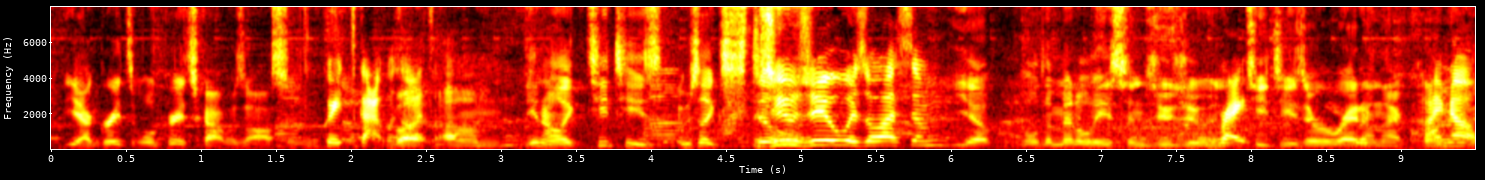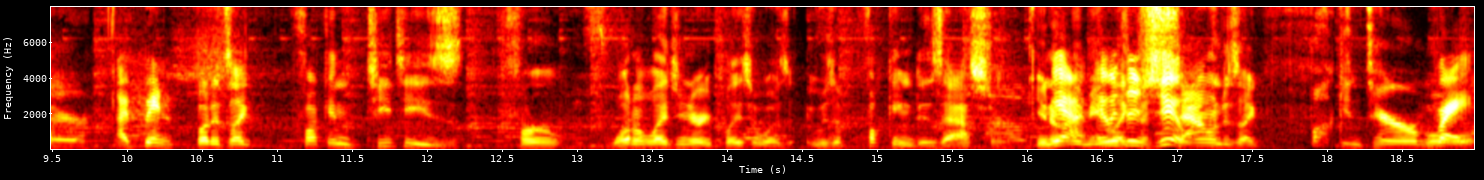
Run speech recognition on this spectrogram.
yet- yeah, great. Well, Great Scott was awesome. Great Scott was But awesome. um, you know, like TT's, it was like still. Zuzu was awesome. Yep. Well, the Middle East and Zuzu and Right. TT's, they were right on that corner I know. there. I've been. But it's like fucking TT's for what a legendary place it was. It was a fucking disaster. You know Yeah, what I mean? it was like a the zoo. sound is like fucking terrible. Right.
